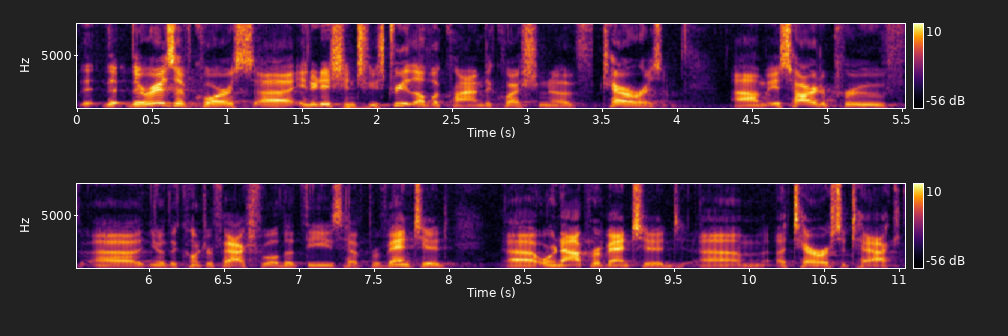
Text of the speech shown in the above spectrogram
there is, of course, uh, in addition to street level crime, the question of terrorism. Um, it's hard to prove, uh, you know, the counterfactual that these have prevented uh, or not prevented um, a terrorist attack.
